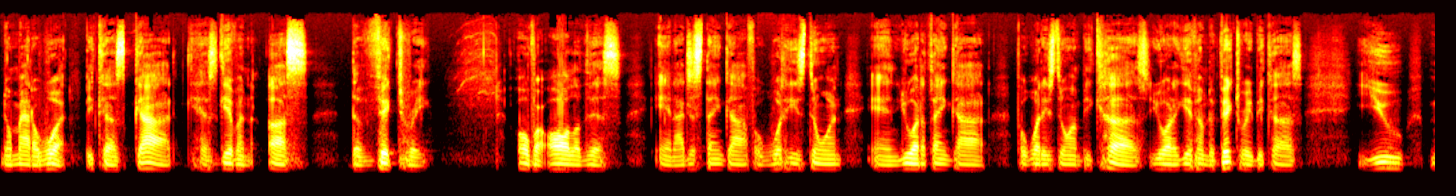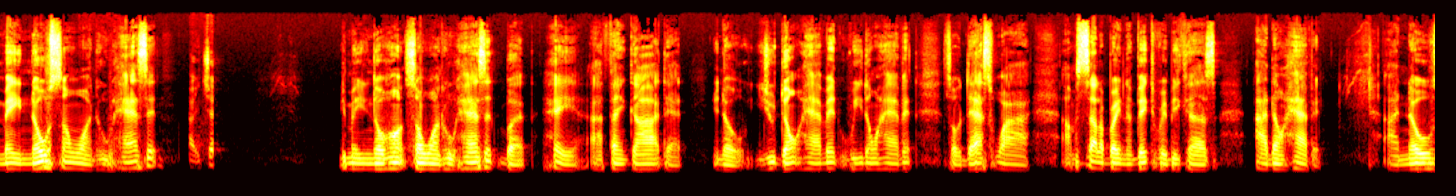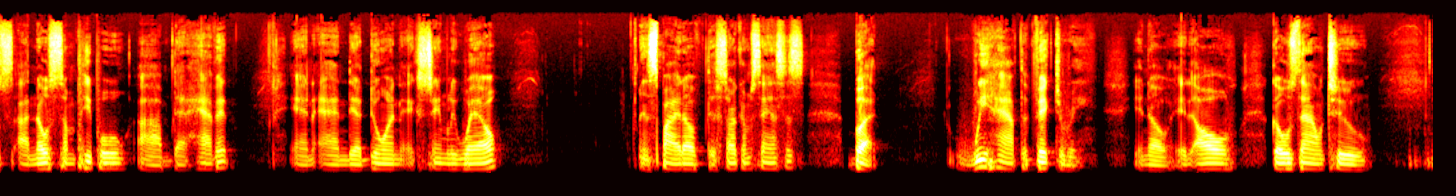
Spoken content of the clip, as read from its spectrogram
no matter what, because God has given us the victory over all of this. And I just thank God for what He's doing, and you ought to thank God for what He's doing because you ought to give Him the victory because you may know someone who has it. You may know someone who has it, but hey, I thank God that you know you don't have it, we don't have it. So that's why I'm celebrating the victory because I don't have it. I know I know some people um, that have it, and and they're doing extremely well in spite of the circumstances. But we have the victory. You know, it all goes down to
